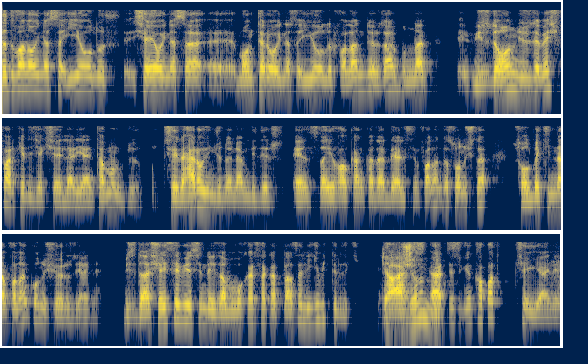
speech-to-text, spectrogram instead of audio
Rıdvan oynasa iyi olur. Şey oynasa e, Montero oynasa iyi olur falan diyoruz abi. Bunlar %10 e, %5 fark edecek şeyler yani tamam şeyde her oyuncun önemlidir en zayıf halkan kadar değerlisin falan da sonuçta sol bekinden falan konuşuyoruz yani. Biz daha şey seviyesindeyiz. Abu Bakar sakatlansa ligi bitirdik. Ya ertesi, canım ertesi gün kapat şey yani.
